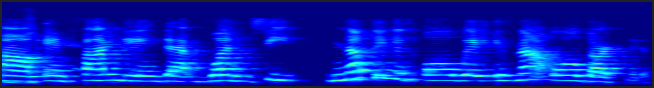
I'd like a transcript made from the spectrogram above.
Um, and finding that one see nothing is always it's not all darkness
